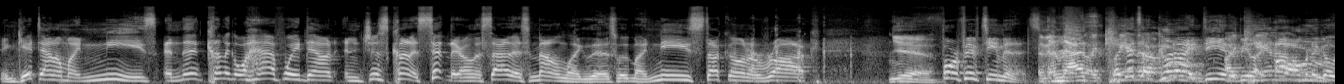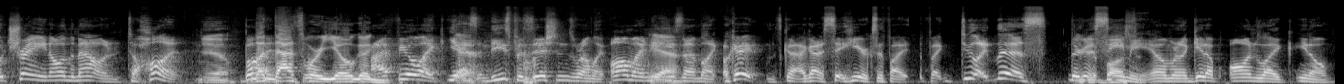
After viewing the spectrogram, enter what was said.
and get down on my knees and then kind of go halfway down and just kind of sit there on the side of this mountain like this with my knees stuck on a rock Yeah. for 15 minutes. then And realize that's- I like it's a good move. idea I to be like, oh, cannot I'm gonna go train on the mountain to hunt. Yeah. But, But that's where yoga. I feel like yes, Yeah. in these positions where I'm like on my knees Yeah. and I'm like, okay, it's gonna, I gotta sit here because if I if I do like this, they're You gonna get see busted. me, and I'm gonna get up on like you know,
